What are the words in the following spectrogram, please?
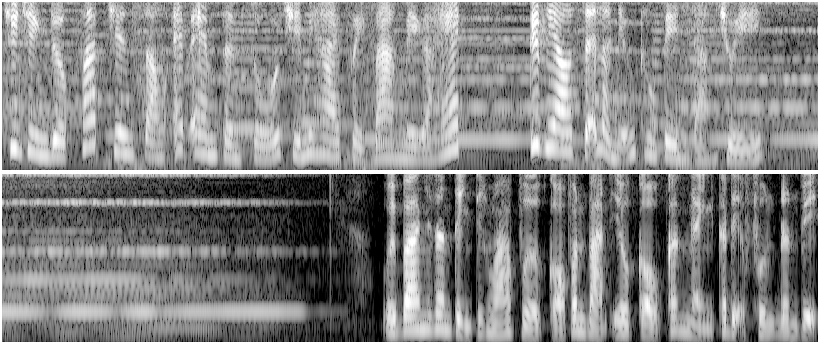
Chương trình được phát trên sóng FM tần số 92,3 MHz. Tiếp theo sẽ là những thông tin đáng chú ý. Ủy ban nhân dân tỉnh Thanh Hóa vừa có văn bản yêu cầu các ngành, các địa phương, đơn vị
